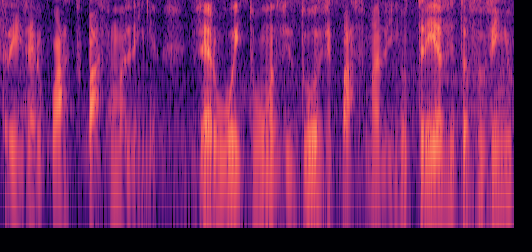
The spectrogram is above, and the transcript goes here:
03, 04, passa uma linha. 08, 11, 12, passa uma linha. O 13 tá sozinho,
